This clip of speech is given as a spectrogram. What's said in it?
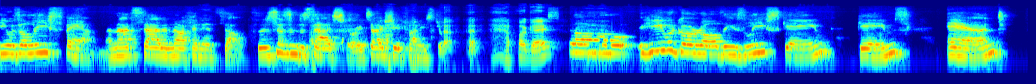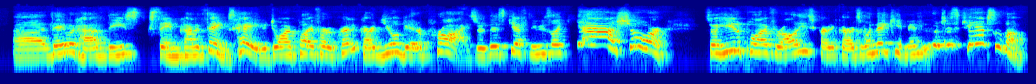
he was a Leafs fan, and that's sad enough in itself. This isn't a sad story; it's actually a funny story. okay. So he would go to all these Leafs game games, and uh, they would have these same kind of things. Hey, do you apply for a credit card? You'll get a prize or this gift. And he was like, Yeah, sure. So he'd apply for all these credit cards. When they came in, he would just cancel them.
